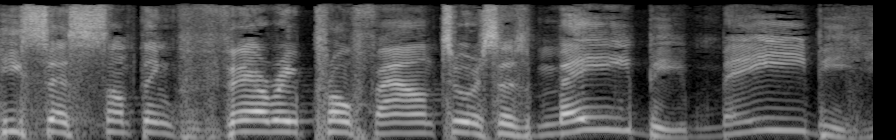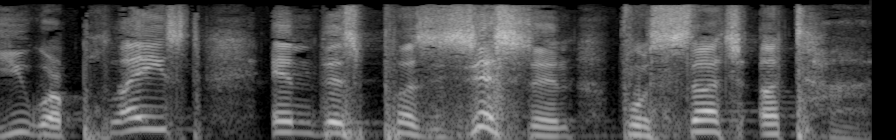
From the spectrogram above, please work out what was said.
he says something very profound to her. He says, maybe, maybe you were placed in this position for such a time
